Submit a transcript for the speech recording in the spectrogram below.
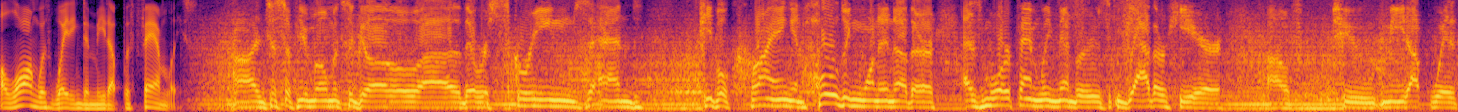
along with waiting to meet up with families. Uh, just a few moments ago, uh, there were screams and people crying and holding one another as more family members gather here uh, to meet up with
